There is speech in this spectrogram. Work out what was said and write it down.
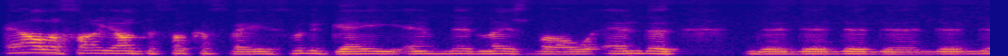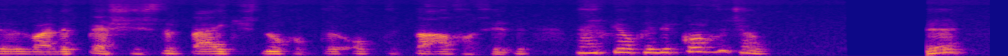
en alle varianten van cafés voor de gay en de lesbo en de, de, de, de, de, de, de waar de persjes, de pijtjes nog op de, op de tafel zitten. Dat heb je ook in de coffeeshop.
